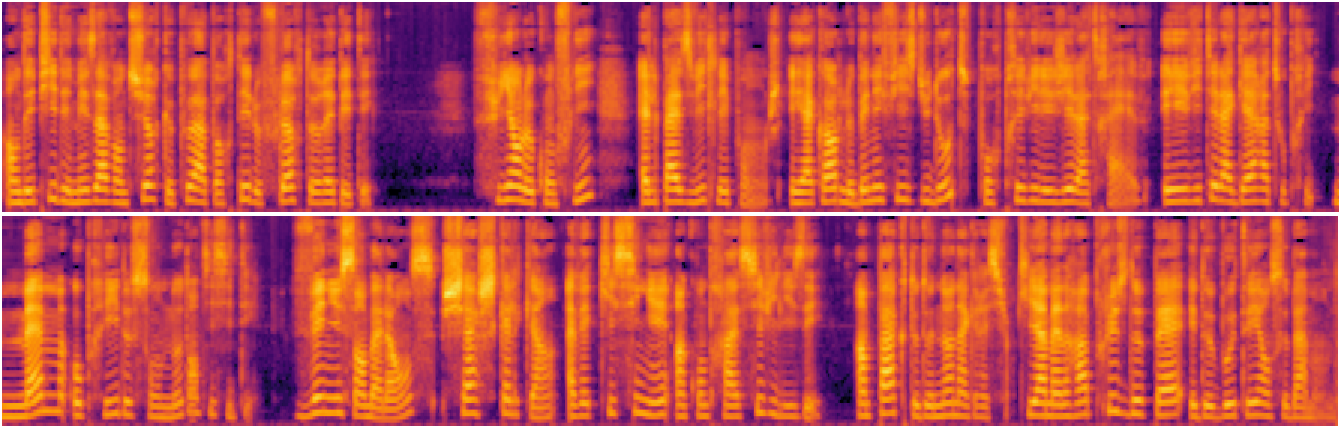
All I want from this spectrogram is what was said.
en dépit des mésaventures que peut apporter le flirt répété. Fuyant le conflit, elle passe vite l'éponge et accorde le bénéfice du doute pour privilégier la trêve et éviter la guerre à tout prix, même au prix de son authenticité. Vénus en balance cherche quelqu'un avec qui signer un contrat civilisé, un pacte de non-agression, qui amènera plus de paix et de beauté en ce bas monde.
